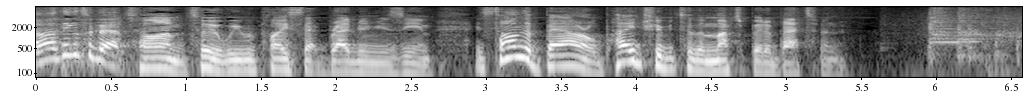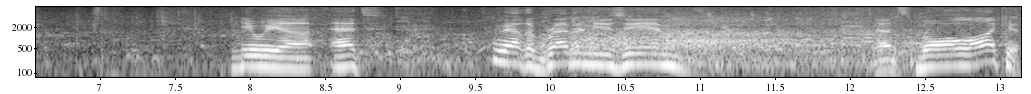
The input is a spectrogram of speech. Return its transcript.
And I think it's about time, too, we replace that Bradman Museum. It's time that Bowral paid tribute to the much better batsman. Here we are at, we are the Bradman Museum. That's more like it.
